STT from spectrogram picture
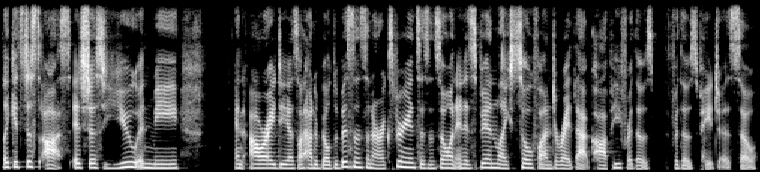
like it's just us. It's just you and me and our ideas on how to build a business and our experiences and so on. And it's been like so fun to write that copy for those for those pages. So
